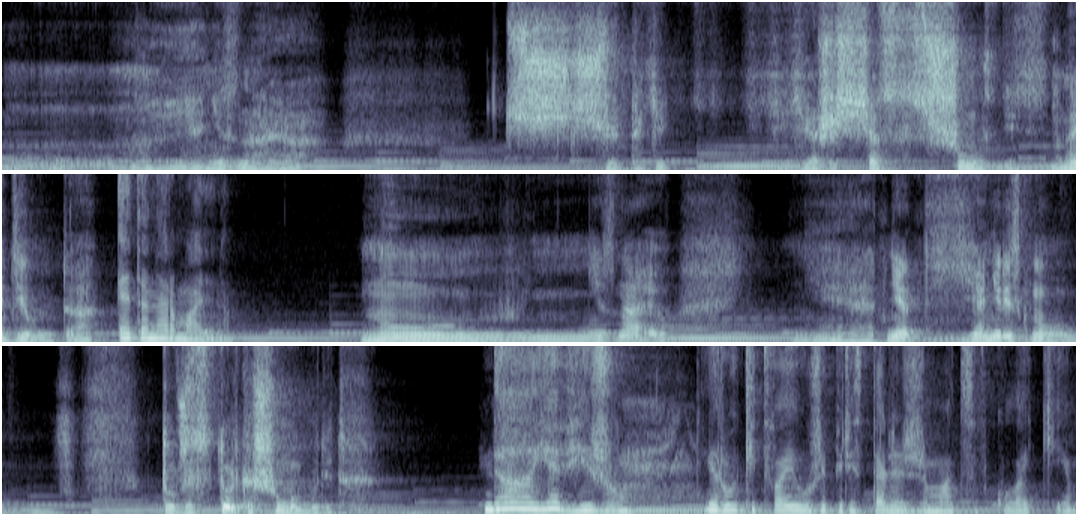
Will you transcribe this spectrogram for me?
Ну, я не знаю. Черт, я, же сейчас шум здесь наделаю, да? Это нормально. Ну, не знаю. Нет, нет, я не рискну. Тут же столько шума будет. Да, я вижу. И руки твои уже перестали сжиматься в кулаки.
